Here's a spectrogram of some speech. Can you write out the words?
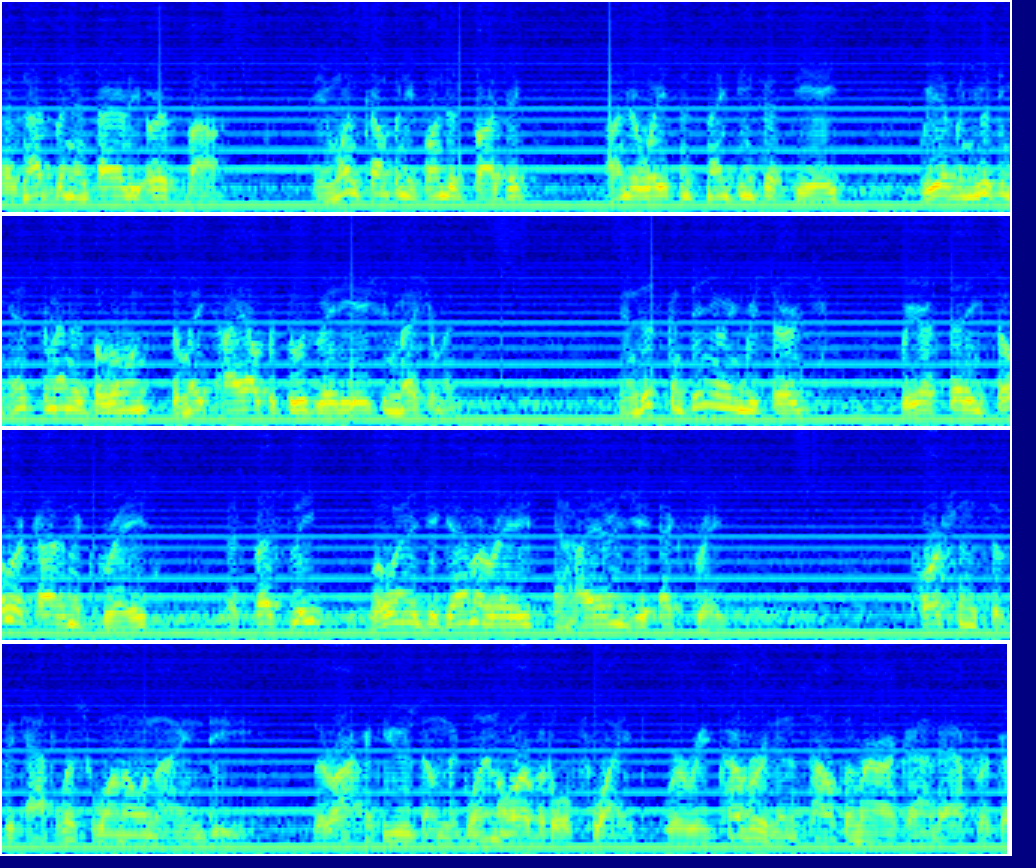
has not been entirely earthbound. In one company-funded project, underway since 1958, we have been using instrumented balloons to make high-altitude radiation measurements. In this continuing research, we are studying solar cosmic rays, especially low-energy gamma rays and high-energy X-rays. Portions of the Atlas 109D, the rocket used on the Glenn orbital flight, were recovered in South America and Africa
